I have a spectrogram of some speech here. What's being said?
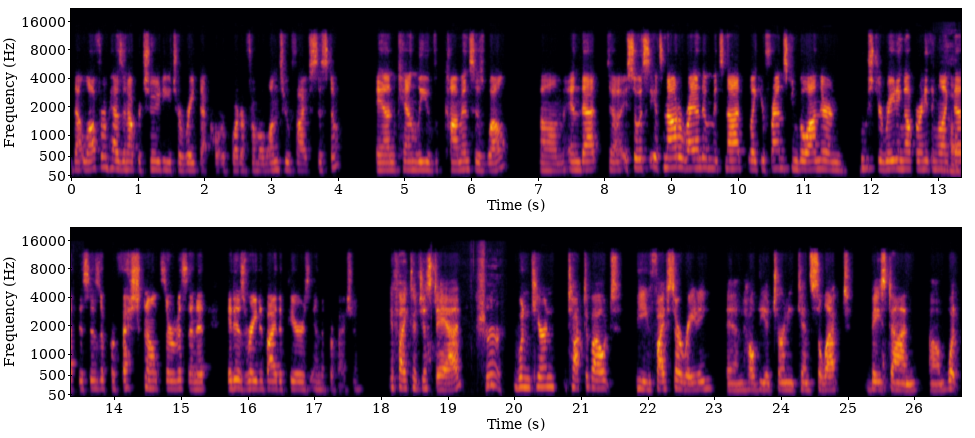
that law firm has an opportunity to rate that court reporter from a one through five system and can leave comments as well. Um, and that uh, so it's it's not a random. It's not like your friends can go on there and boost your rating up or anything like uh-huh. that. This is a professional service, and it it is rated by the peers in the profession. If I could just add, sure. When Karen talked about the five star rating and how the attorney can select based on um, what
